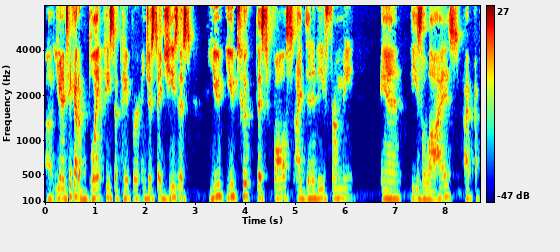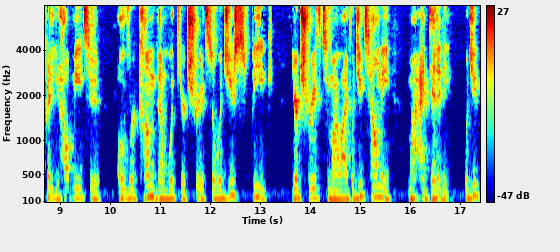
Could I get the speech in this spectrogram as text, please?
Uh, you're going to take out a blank piece of paper and just say, Jesus, you you took this false identity from me, and these lies. I, I pray that you help me to overcome them with your truth. So would you speak? your truth to my life? Would you tell me my identity? Would you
